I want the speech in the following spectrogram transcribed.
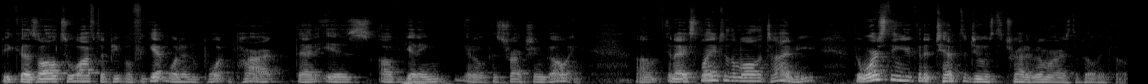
because all too often people forget what an important part that is of getting you know construction going. Um, and I explain to them all the time: you, the worst thing you can attempt to do is to try to memorize the building code.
